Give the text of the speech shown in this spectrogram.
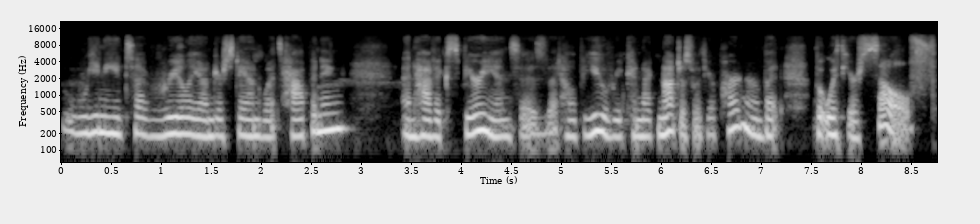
We need to really understand what's happening and have experiences that help you reconnect not just with your partner but but with yourself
